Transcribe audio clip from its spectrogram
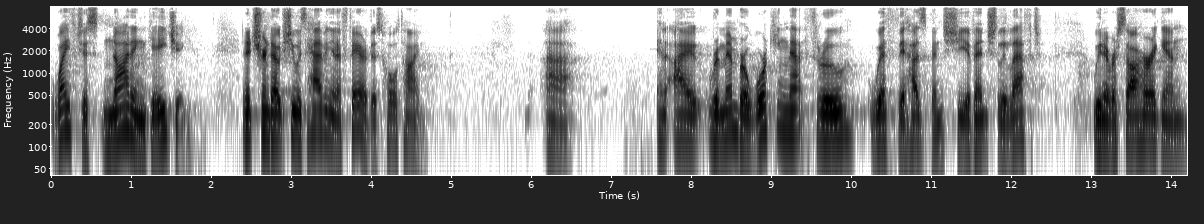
wife just not engaging? And it turned out she was having an affair this whole time. Uh, and I remember working that through with the husband. She eventually left. We never saw her again.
